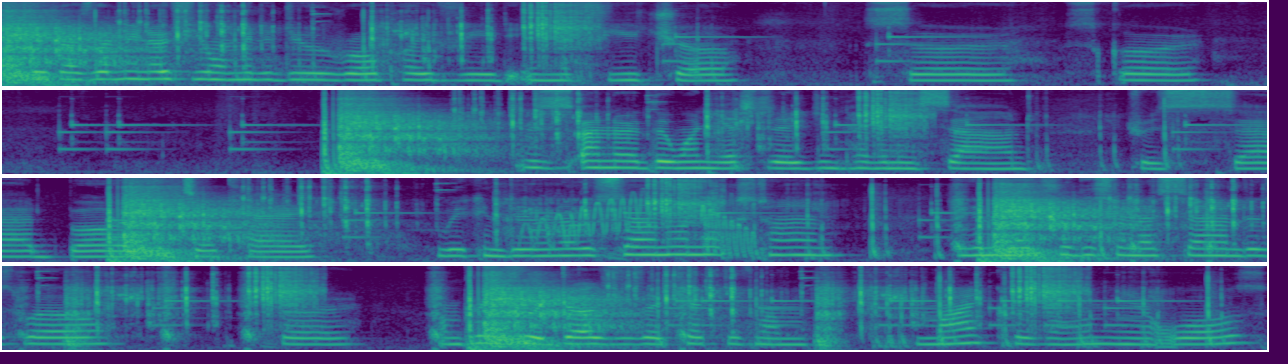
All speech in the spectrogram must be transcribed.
Okay, guys, let me know if you want me to do a roleplay vid in the future. So, let's go. This- I know the one yesterday didn't have any sound, which was sad, but it's okay. We can do another sound one next time. I'm gonna make sure this one has sound as well. So, I'm pretty sure it does as I checked if my mic was on and it was.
